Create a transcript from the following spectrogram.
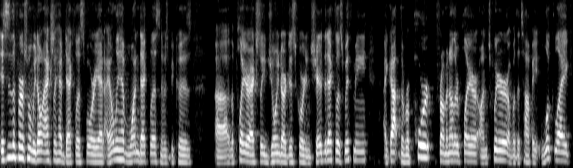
this is the first one we don't actually have deck lists for yet. I only have one deck list, and it was because uh, the player actually joined our Discord and shared the deck list with me. I got the report from another player on Twitter of what the top eight looked like,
